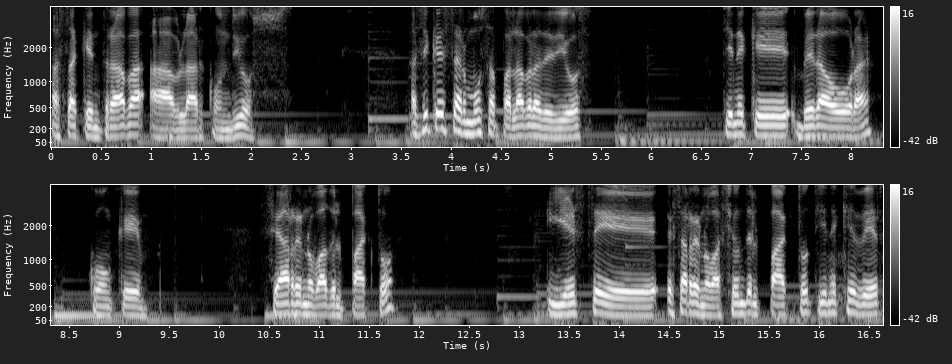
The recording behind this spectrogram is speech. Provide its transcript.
hasta que entraba a hablar con Dios. Así que esta hermosa palabra de Dios tiene que ver ahora con que se ha renovado el pacto y este, esta renovación del pacto tiene que ver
